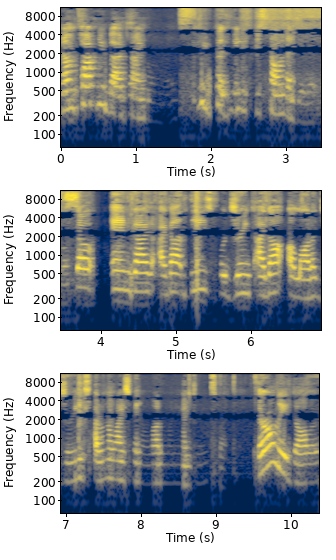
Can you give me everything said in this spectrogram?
And I'm talking about ginormous because me and Kristana did it. before. So and guys, I got these for drink. I got a lot of drinks. I don't know why I spent a lot of money on drinks, but they're only a dollar.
